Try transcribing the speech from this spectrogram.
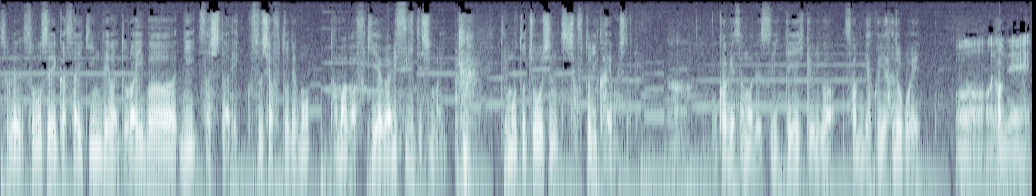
それそのせいか最近ではドライバーに刺した X シャフトでも弾が吹き上がりすぎてしまい 手元調子のシャフトに変えましたと。あおかげさまで推定飛距離は300ヤード超えおーいいね。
